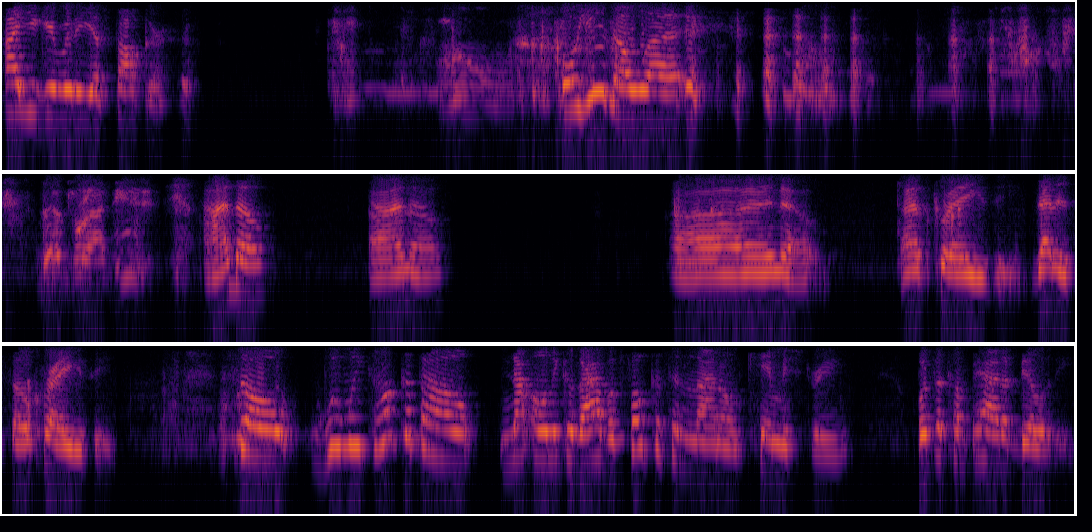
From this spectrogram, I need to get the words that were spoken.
How you get rid of your stalker? Move. Oh, you know what? That's what I did. I know. I know. I know. That's crazy. That is so crazy. So when we talk about not only because I was focusing a lot on chemistry, but the compatibility.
